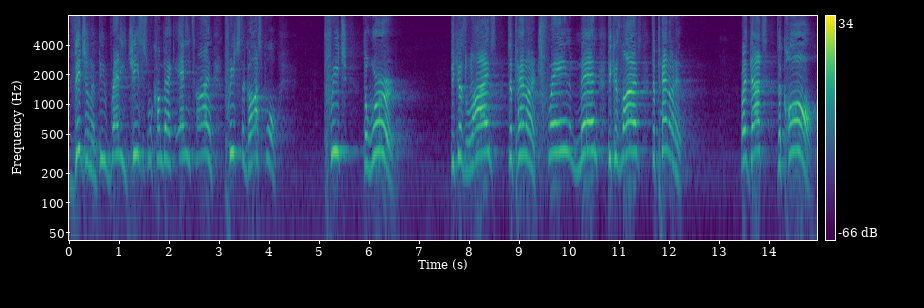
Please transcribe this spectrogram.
vigilant, be ready. Jesus will come back anytime. Preach the gospel. Preach the word. Because lives depend on it. Train men because lives depend on it. Right? That's the call.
